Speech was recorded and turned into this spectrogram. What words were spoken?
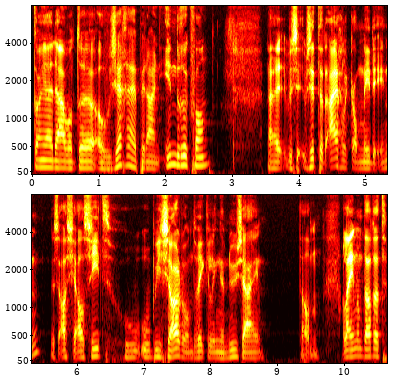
kan jij daar wat eh, over zeggen? Heb je daar een indruk van? Nou, we zitten er eigenlijk al middenin. Dus als je al ziet hoe, hoe bizar de ontwikkelingen nu zijn, dan alleen omdat het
